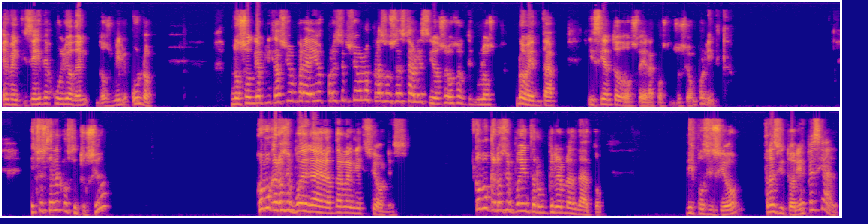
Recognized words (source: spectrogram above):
el 26 de julio del 2001. No son de aplicación para ellos, por excepción, los plazos establecidos en los artículos 90 y 112 de la Constitución Política. ¿Esto está en la Constitución? ¿Cómo que no se pueden adelantar las elecciones? ¿Cómo que no se puede interrumpir el mandato? Disposición transitoria especial.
